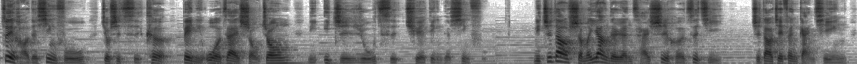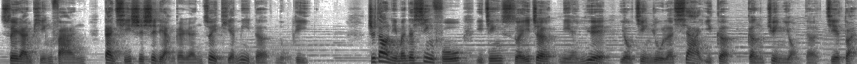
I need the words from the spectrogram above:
最好的幸福就是此刻被你握在手中，你一直如此确定的幸福。你知道什么样的人才适合自己，知道这份感情虽然平凡，但其实是两个人最甜蜜的努力。知道你们的幸福已经随着年月又进入了下一个更隽永的阶段。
